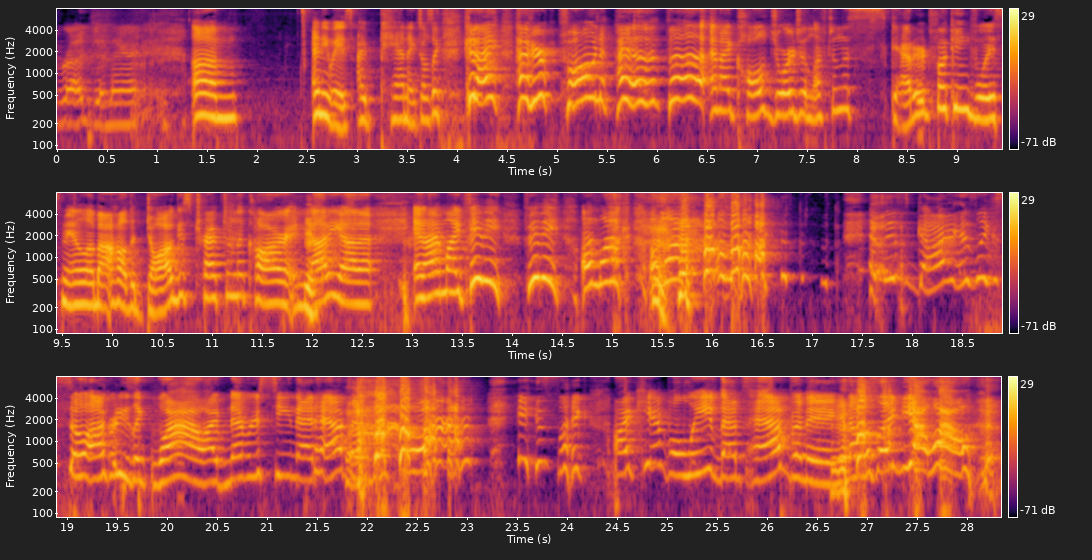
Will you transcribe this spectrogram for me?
grudge in there. Um. Anyways, I panicked. I was like, "Can I have your phone?" And I called George and left him this scattered fucking voicemail about how the dog is trapped in the car and yada yada. And I'm like, "Phoebe, Phoebe, unlock, unlock, unlock." And this guy is like so awkward. He's like, "Wow, I've never seen that happen before." He's like, "I can't believe that's happening." And I was like, "Yeah, wow."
